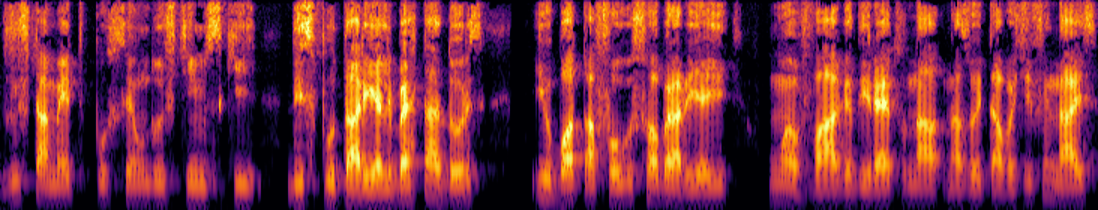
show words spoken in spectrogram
justamente por ser um dos times que disputaria a Libertadores, e o Botafogo sobraria aí uma vaga direto na, nas oitavas de finais,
